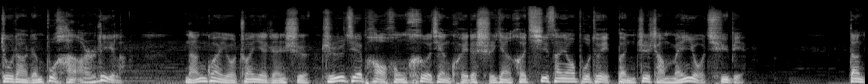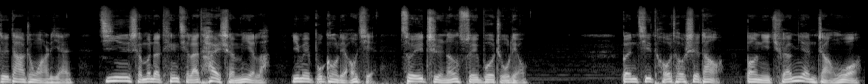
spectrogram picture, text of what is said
就让人不寒而栗了。难怪有专业人士直接炮轰贺建奎的实验和七三幺部队本质上没有区别。但对大众而言，基因什么的听起来太神秘了，因为不够了解，所以只能随波逐流。本期头头是道，帮你全面掌握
